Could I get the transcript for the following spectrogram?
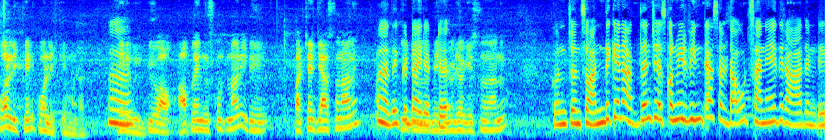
ఫోన్లు ఇచ్చేయండి ఫోన్లు ఇచ్చేయమంటారు నేను ఇటు ఆఫ్లైన్ చూసుకుంటున్నాను ఇటు పర్చేజ్ చేస్తున్నాను. అది ఇక్కడ కొంచెం సో అందుకనే అర్థం చేసుకొని మీరు వింటే అసలు డౌట్స్ అనేది రాదండి.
